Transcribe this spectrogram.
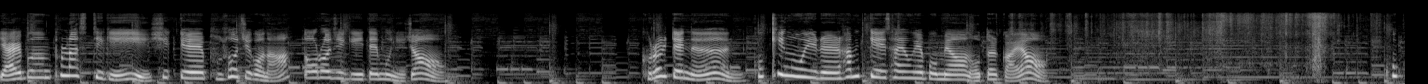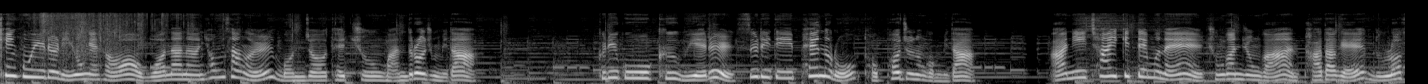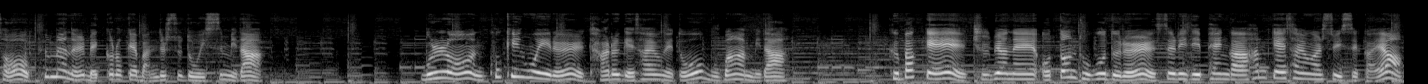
얇은 플라스틱이 쉽게 부서지거나 떨어지기 때문이죠. 그럴 때는 쿠킹 오일을 함께 사용해 보면 어떨까요? 쿠킹 호일을 이용해서 원하는 형상을 먼저 대충 만들어줍니다. 그리고 그 위에를 3D 펜으로 덮어주는 겁니다. 안이 차있기 때문에 중간중간 바닥에 눌러서 표면을 매끄럽게 만들 수도 있습니다. 물론 쿠킹 호일을 다르게 사용해도 무방합니다. 그 밖에 주변에 어떤 도구들을 3D 펜과 함께 사용할 수 있을까요?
